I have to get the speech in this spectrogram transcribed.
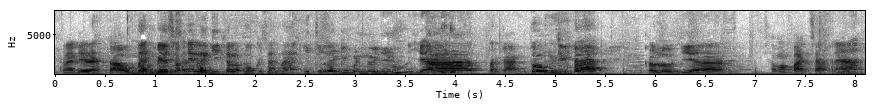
Karena dia udah tahu Dan besoknya lagi kalau mau ke sana itu lagi menunya. Ya tergantung juga. Kalau dia sama pacarnya,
